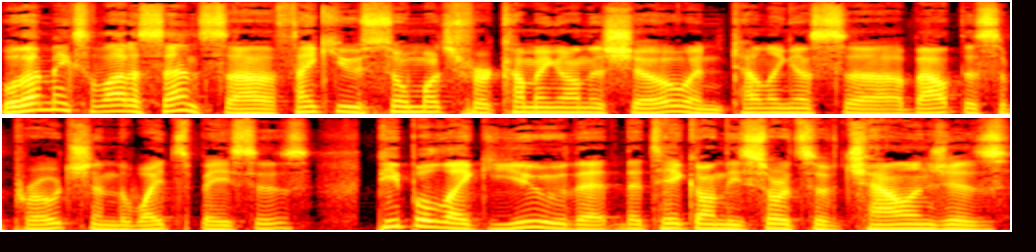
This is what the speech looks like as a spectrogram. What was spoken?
Well, that makes a lot of sense. Uh, thank you so much for coming on the show and telling us uh, about this approach and the white spaces. People like you that, that take on these sorts of challenges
